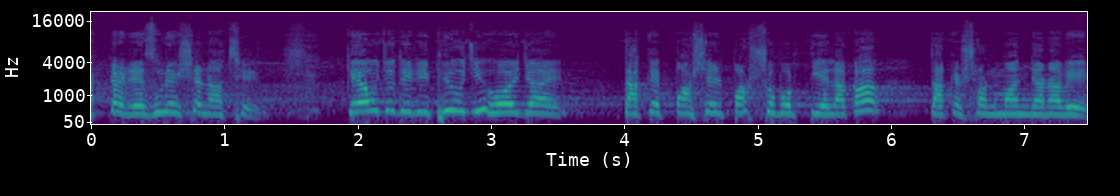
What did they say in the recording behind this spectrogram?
একটা রেজুলেশন আছে। কেউ যদি রিফিউজি হয়ে যায়, তাকে পাশের পার্শ্ববর্তী এলাকা তাকে সম্মান জানাবে।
